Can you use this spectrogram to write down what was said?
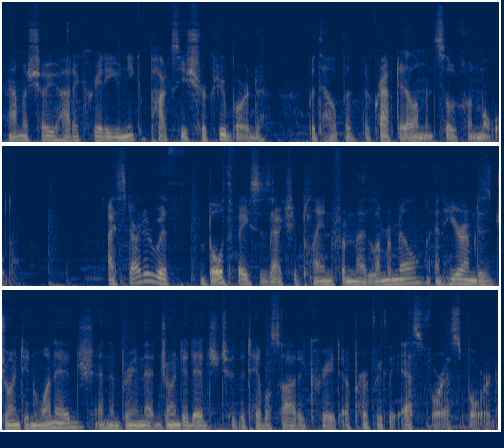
and I'm going to show you how to create a unique epoxy charcuterie board with the help of the Crafted Element silicone mold. I started with both faces actually planed from my lumber mill, and here I'm just jointing one edge and then bringing that jointed edge to the table saw to create a perfectly S4S board.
